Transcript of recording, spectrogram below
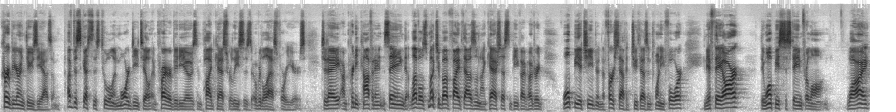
curb your enthusiasm. I've discussed this tool in more detail in prior videos and podcast releases over the last 4 years. Today, I'm pretty confident in saying that levels much above 5,000 on cash S&P 500 won't be achieved in the first half of 2024, and if they are, they won't be sustained for long. Why?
